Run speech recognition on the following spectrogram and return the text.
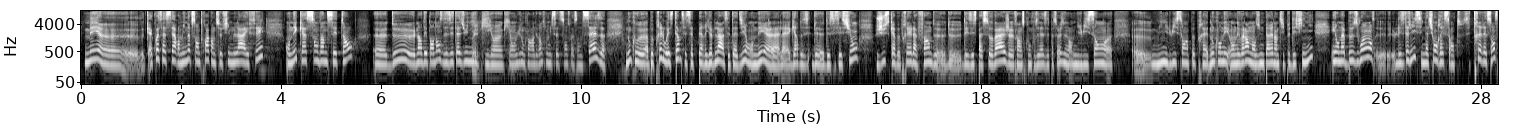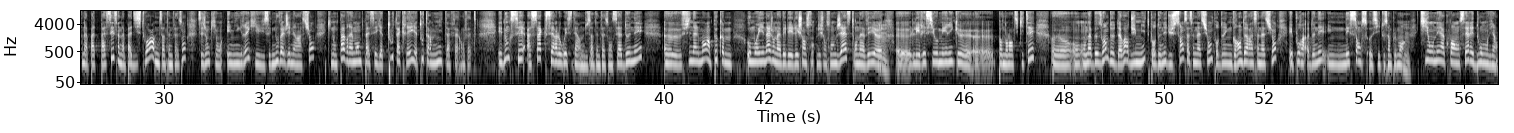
Mais euh, à quoi ça sert? En 1903, quand ce film-là est fait, on n'est qu'à 127 ans de l'indépendance des États-Unis, Oui. qui, euh, qui ont eu donc leur indépendance en 1776. Donc euh, à peu près le western, c'est cette période-là, c'est-à-dire on est à la guerre de, de- de sécession jusqu'à peu près la fin de, de- des espaces sauvages, enfin ce qu'on considère des espaces sauvages, c'est en 1800, euh, euh, mi-1800 à peu près. Donc on est, on est voilà dans une période un petit peu définie et on a besoin. euh, les États-Unis, c'est une nation récente, c'est très récent, ça n'a pas de passé, ça n'a pas d'histoire d'une certaine façon. C'est des gens qui ont émigré, qui c'est une nouvelle génération qui n'ont pas vraiment de passé. Il y a tout à créer, il y a tout un mythe à faire en fait. Et donc c'est à ça que sert le western d'une certaine façon. C'est à donner euh, finalement un peu comme au Moyen Âge, on avait les, les chansons, les chansons de geste, on avait euh, euh, les récits homériques pendant l'Antiquité. On, on a besoin d'avoir du mythe pour donner du sens à sa nation, pour donner une grandeur à sa nation et pour donner une naissance aussi tout simplement. Qui on est, à quoi on sert et d'où on vient.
